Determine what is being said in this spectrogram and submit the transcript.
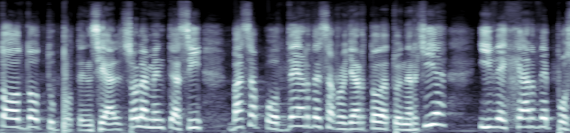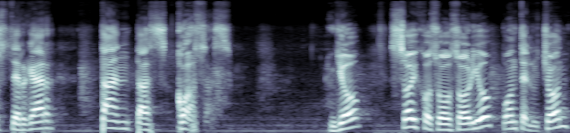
todo tu potencial, solamente así vas a poder desarrollar toda tu energía y dejar de postergar tantas cosas. Yo soy Josué Osorio, ponte luchón,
